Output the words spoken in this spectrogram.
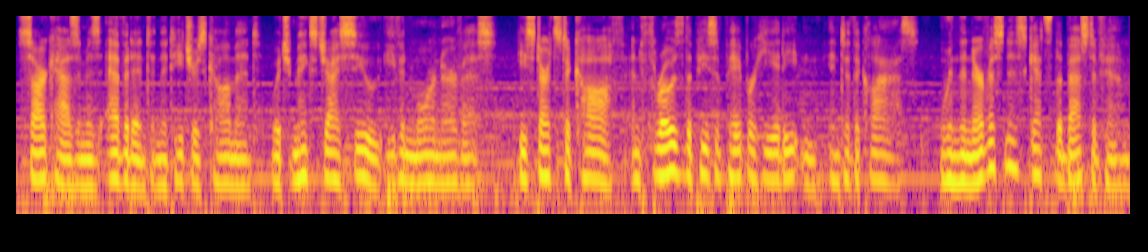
Sarcasm is evident in the teacher's comment, which makes Jaisu even more nervous. He starts to cough and throws the piece of paper he had eaten into the class. When the nervousness gets the best of him,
